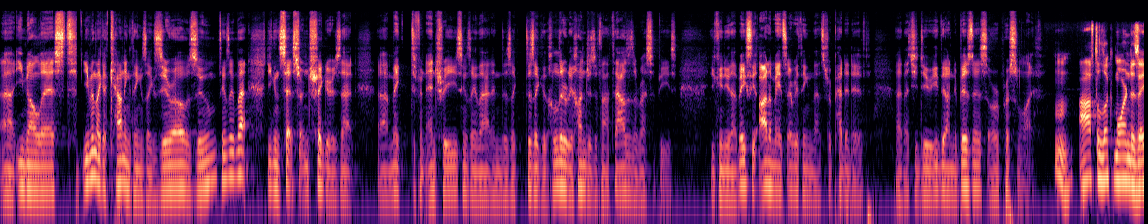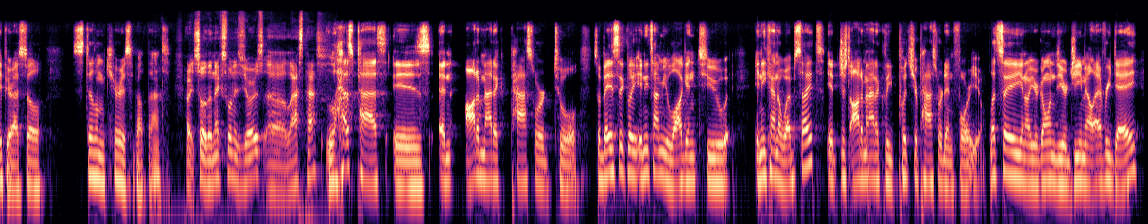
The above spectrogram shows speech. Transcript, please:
uh, email list, even like accounting things like Xero, Zoom, things like that, you can set certain triggers that uh, make different entries, things like that. And there's like there's like literally hundreds, if not thousands, of recipes. You can do that. Basically, automates everything that's repetitive uh, that you do either on your business or personal life. Hmm. I'll have to look more into Zapier. I still, still am curious about that. All right, so the next one is yours. Uh, LastPass. LastPass is an automatic password tool. So basically, anytime you log into any kind of website, it just automatically puts your password in for you. Let's say you know you're going to your Gmail every day.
